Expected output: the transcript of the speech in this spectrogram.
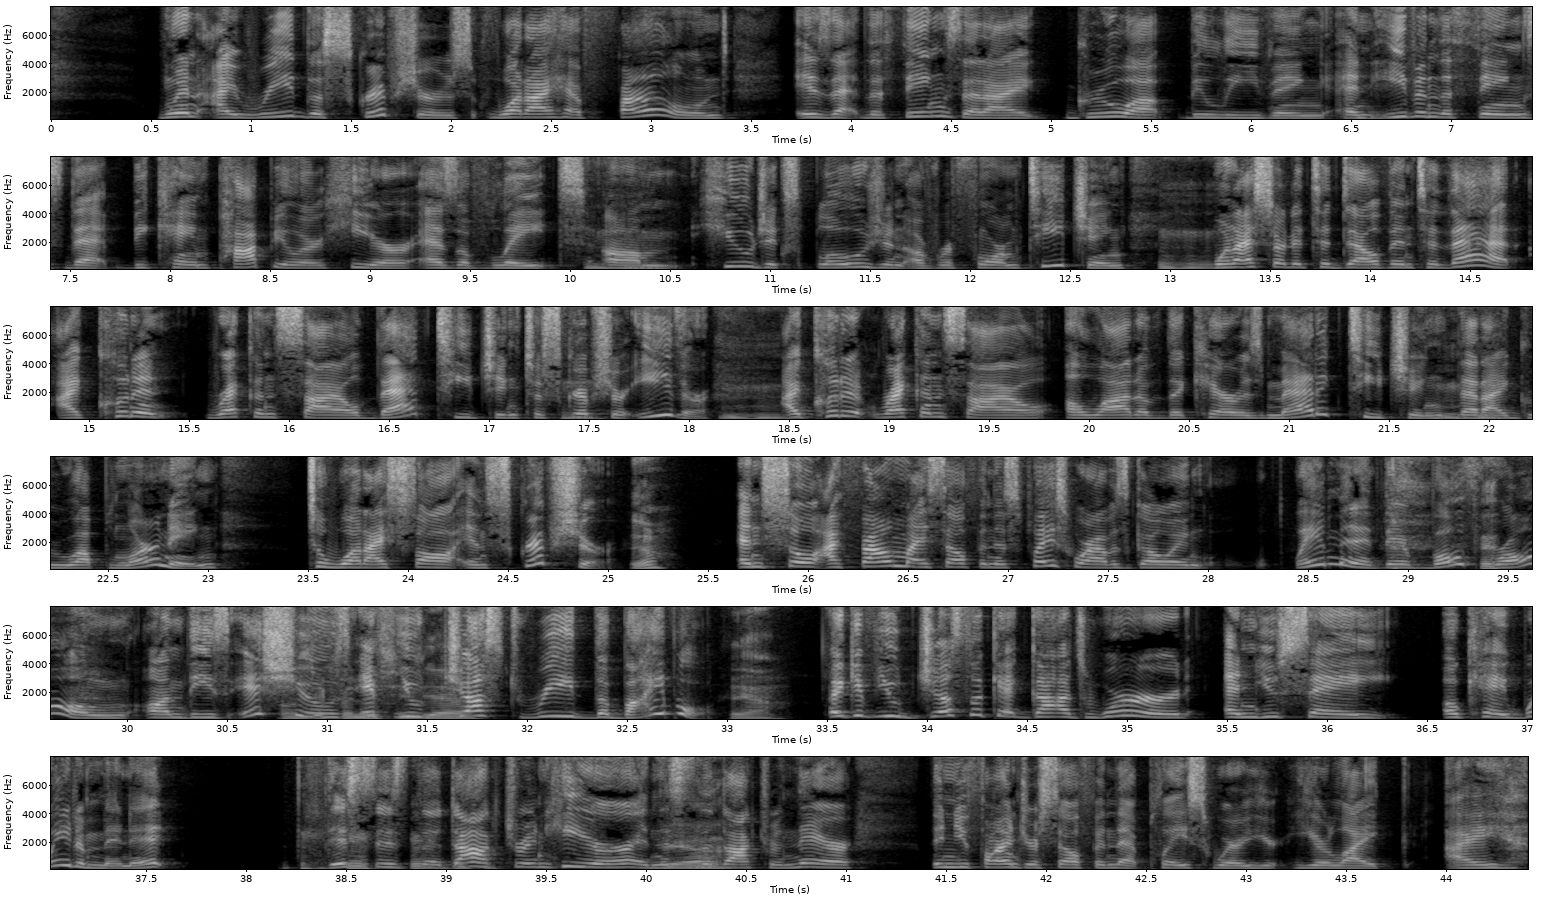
when I read the scriptures, what I have found is that the things that I grew up believing, and Mm-hmm. even the things that became popular here as of late, Mm-hmm. um, huge explosion of reform teaching. Mm-hmm. When I started to delve into that, I couldn't reconcile that teaching to scripture either. Mm-hmm. I couldn't reconcile a lot of the charismatic teaching that Mm-hmm. I grew up learning to what I saw in scripture. yeah. And so I found myself in this place where I was going, wait a minute, they're both wrong on these issues different if you yeah. just read the Bible. Yeah. Like if you just look at God's word and you say, okay, wait a minute, this is the doctrine here and this is the doctrine there, then you find yourself in that place where you're you're like, I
